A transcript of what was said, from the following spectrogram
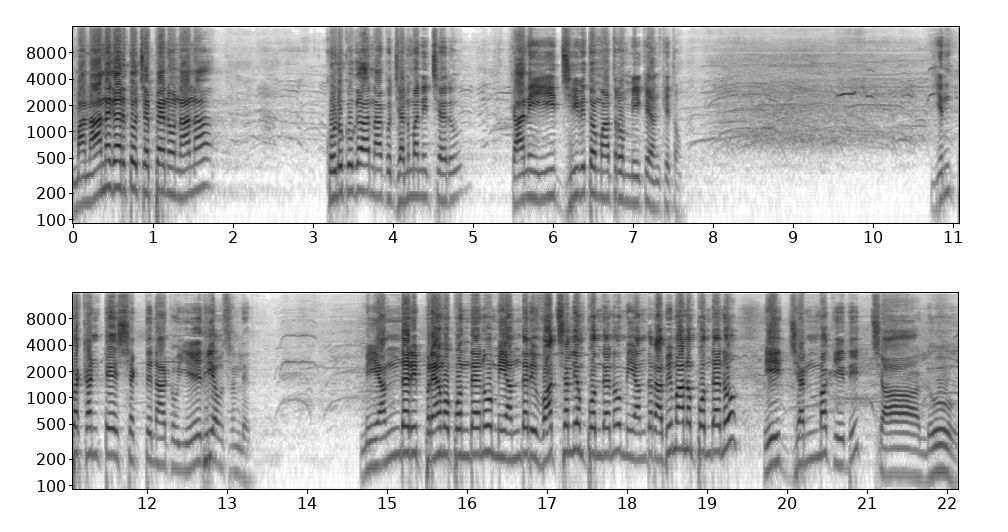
మా నాన్నగారితో చెప్పాను నాన్న కొడుకుగా నాకు జన్మనిచ్చారు కానీ ఈ జీవితం మాత్రం మీకే అంకితం. ఇంతకంటే శక్తి నాకు ఏది అవసరం లేదు. మీ అందరి ప్రేమ పొందాను మీ అందరి వాత్సల్యం పొందాను మీ అందరి అభిమానం పొందాను ఈ జన్మకి ఇది చాలు.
